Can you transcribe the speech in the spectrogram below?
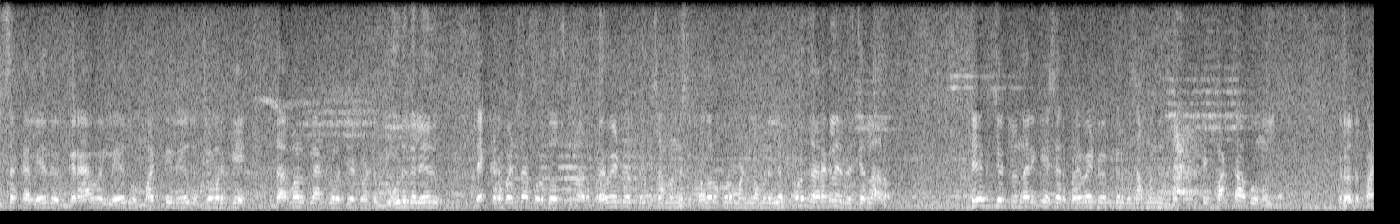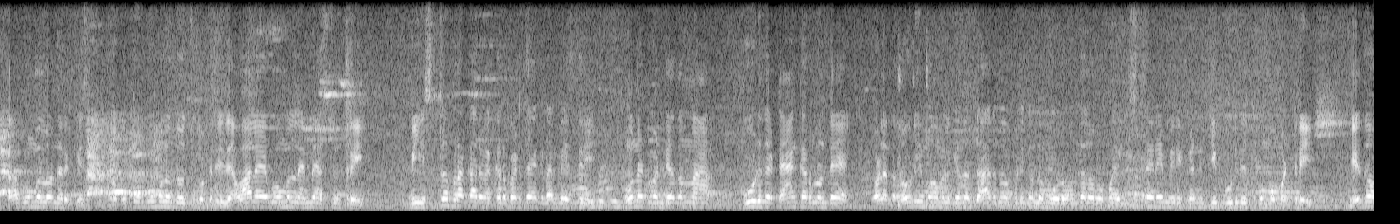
ఇసుక లేదు గ్రావెల్ లేదు మట్టి లేదు చివరికి థర్మల్ ప్లాంట్లో వచ్చేటువంటి బూడిద లేదు. ఎక్కడ పడితే అక్కడ దోచుకున్నారు. ప్రైవేట్ వ్యక్తులకు సంబంధించి పొదలకూరు మండలంలో ఎప్పుడు జరగలేదు జిల్లాలో. టేకు చెట్లు నరికేశారు ప్రైవేట్ వ్యక్తులకు సంబంధించినటువంటి పట్టా భూముల్లో. ఈరోజు పట్టా భూముల్లో నరికేస్తుంది ప్రభుత్వ భూములు దోచుకుంటుంది దేవాలయ భూములను అమ్మేస్తుంటారు మీ ఇష్ట ప్రకారం ఎక్కడ పడితే అక్కడ అమ్మేస్తారు ఉన్నటువంటి ఏదన్నా బూడిద ట్యాంకర్లు ఉంటే వాళ్ళని రౌడీ మామూలు కింద దారి దోపిడి కింద మూడు వందల రూపాయలు ఇస్తేనే మీరు ఇక్కడి నుంచి బూడి తెచ్చుకోమంటారు ఏదో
